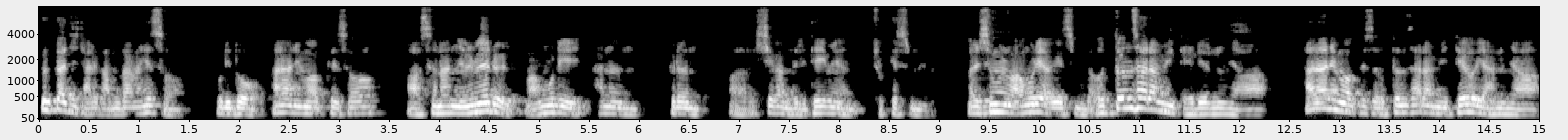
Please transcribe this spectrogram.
끝까지 잘 감당해서 우리도 하나님 앞에서 아, 선한 열매를 마무리하는 그런 어, 시간들이 되면 좋겠습니다. 말씀을 마무리하겠습니다. 어떤 사람이 되려느냐, 하나님 앞에서 어떤 사람이 되어야 하느냐,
